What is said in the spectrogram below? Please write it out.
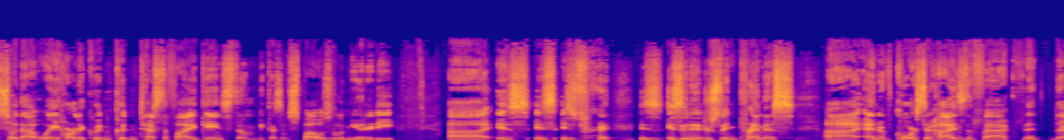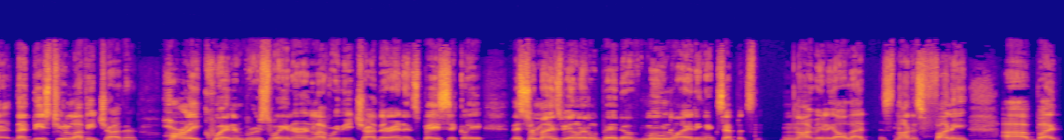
so that way Harley Quinn couldn't testify against them because of spousal immunity uh, is is is is is an interesting premise, uh, and of course, it hides the fact that, that that these two love each other. Harley Quinn and Bruce Wayne are in love with each other, and it's basically this reminds me a little bit of Moonlighting, except it's not really all that. It's not as funny, uh, but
